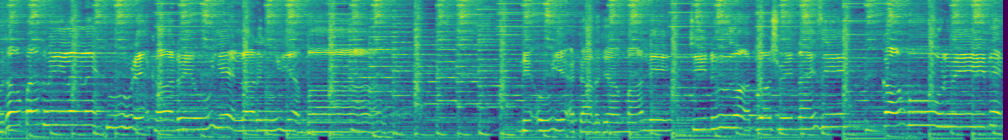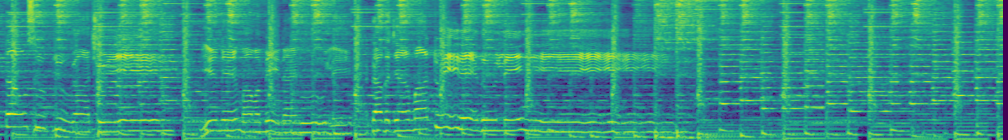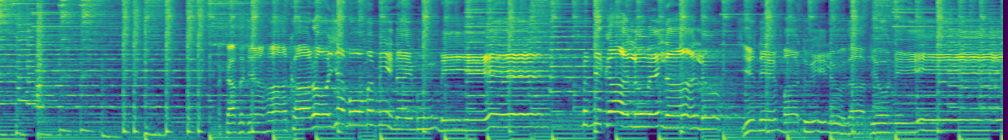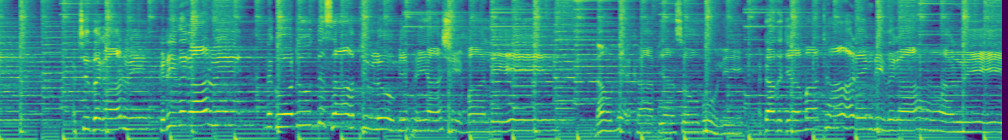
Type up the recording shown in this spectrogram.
ဘတော်ပန်းတွေလိုက်လိုက်ဖူးတဲ့အခါတွေဦးရဲ့လာတကူရက်မှာနေဦးရဲ့အတားတကြမ်းမလေးကြည်နူးသောပျော်ရွှင်နိုင်စေကောင်းမှုတွေနဲ့တောင်းစုပြုကားချွေရင်ထဲမှာမမေ့နိုင်ဘူးလေအတားတကြမ်းမှာတွေ့တဲ့သူလေး အတကကြံဟာအခါတော့ရမောမမိနိုင်ဘူးမေရဲ့မနစ်ကလိုဝဲလာလို့ရင်ထဲမှာတွေးလို့သာပြောနေအချစ်စကားတွေဂရီစကားတွေငကိုတူသစ္စာပြုလို့မြတ်ဖျားရှိမှလေနောက်နှစ်အခါပြန်ဆုံးမှုလေအတကကြံမှာထားတဲ့ဂရီစကားတွေ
